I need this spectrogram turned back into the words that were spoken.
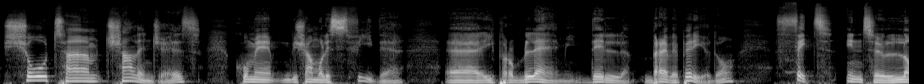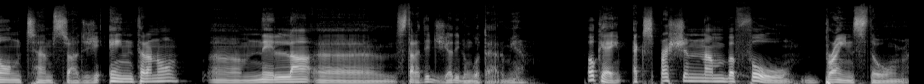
short-term challenges, come diciamo le sfide, eh, i problemi del breve periodo, fit into long-term strategy, entrano uh, nella uh, strategia di lungo termine. Ok, expression number four, brainstorm.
